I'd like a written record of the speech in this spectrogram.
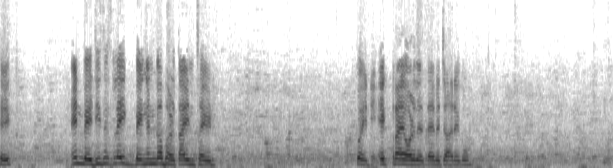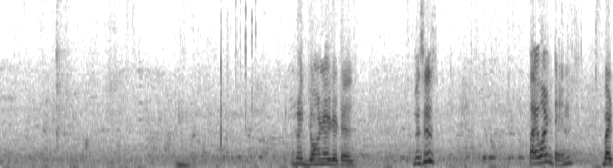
thick and veggies is like बैंगन का भरता है इनसाइड कोई नहीं एक ट्राई और देता है बेचारे को it is. This is 5 on 10, but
